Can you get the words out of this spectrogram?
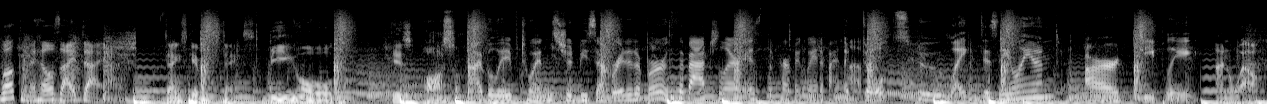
Welcome to Hills I Die On. Thanksgiving stinks. Being old is awesome. I believe twins should be separated at birth. The Bachelor is the perfect way to find love. Adults who like Disneyland are deeply unwell.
